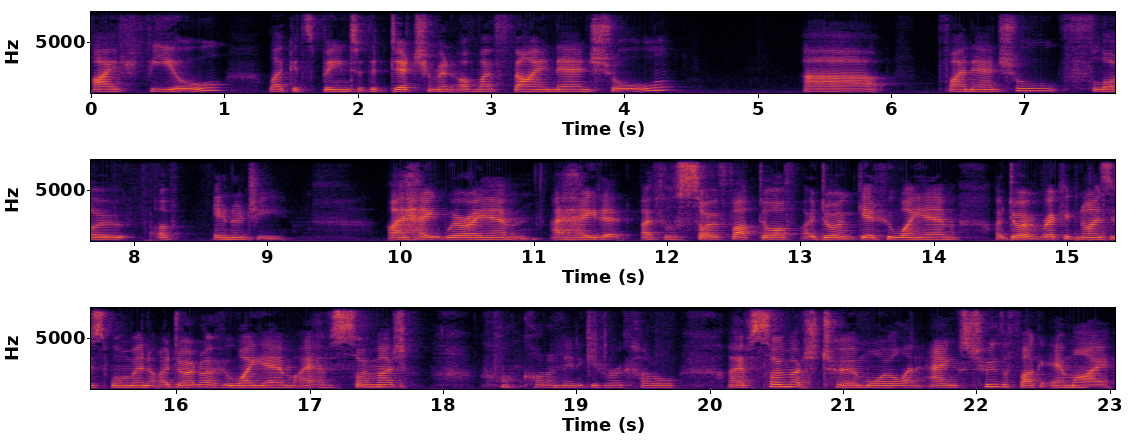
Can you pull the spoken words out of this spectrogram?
I feel like it's been to the detriment of my financial uh, financial flow of energy. I hate where I am. I hate it. I feel so fucked off. I don't get who I am. I don't recognize this woman. I don't know who I am. I have so much. Oh God, I need to give her a cuddle. I have so much turmoil and angst. Who the fuck am I?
